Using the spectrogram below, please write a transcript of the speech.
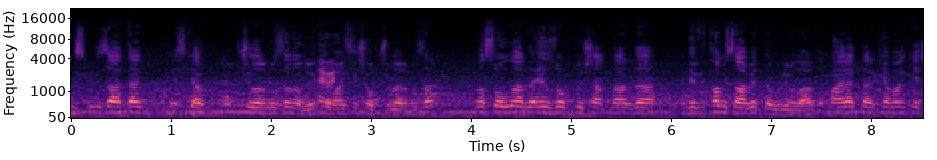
İsmini zaten eski okçularımızdan alıyor, Evet. Kemankeş okçularımızdan. Nasıl onlar da en zorlu şartlarda hedefi tam isabetle vuruyorlardı. Bayraktar Kemankeş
